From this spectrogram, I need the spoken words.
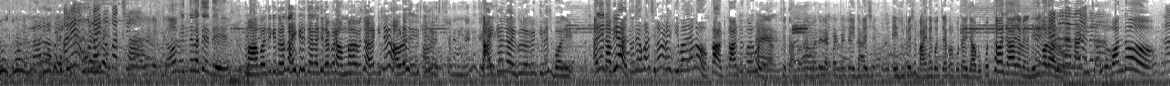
তুই তুই আরে ওটাই তো পাচ্ছি সব মিথ্যে কথা দে মা বলছে কি তোরা সাইকেল চালা যেটা করে আম্মা সারা কিসে হাওড়া স্টেশনে নিয়ে যায় না সাইকেল না ওইগুলো ওগুলো কি বেশ বলে? আরে নাবিয়া তোদের ওখানে ছিল না ওটা কি বলে জানো? কাট কাট করে করে না সেটা। আমাদের অ্যাপার্টমেন্টে এই দুটো এসে এই দুটো এসে বায়না করছে এখন কোথায় যাব? কোথাও যাওয়া যাবে না দেরি করো আরও। বন্ধ। না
